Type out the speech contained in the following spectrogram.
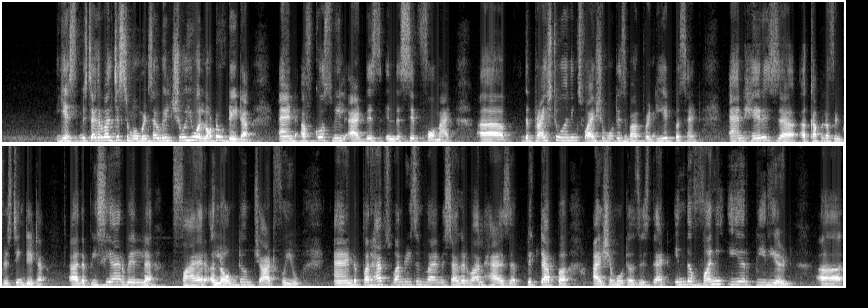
yes, Mr. Agrawal, just a moment, sir. We'll show you a lot of data. And of course, we'll add this in the SIP format. Uh, the price to earnings for Eicher is about 28%. And here is uh, a couple of interesting data. Uh, the PCR will uh, fire a long-term chart for you. And perhaps one reason why Mr. Agrawal has uh, picked up uh, Eicher Motors is that in the one-year period,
